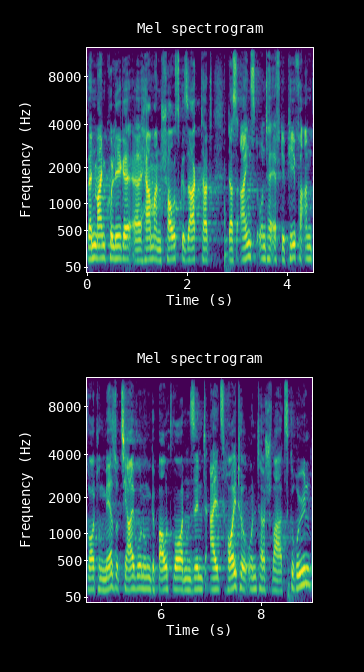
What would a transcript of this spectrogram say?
Wenn mein Kollege äh, Hermann Schaus gesagt hat, dass einst unter FDP-Verantwortung mehr Sozialwohnungen gebaut worden sind als heute unter Schwarz-Grün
